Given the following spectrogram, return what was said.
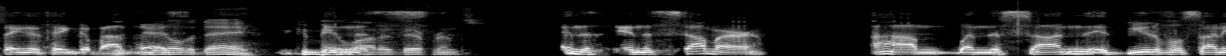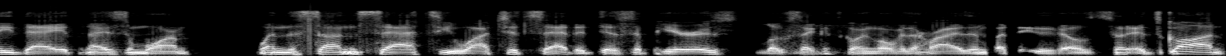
something to think about. the about. middle of the day. It can be a in lot of difference. in the in the summer, um, when the sun, it's beautiful sunny day, it's nice and warm. When the sun sets, you watch it set, it disappears, looks like it's going over the horizon, but it goes, so it's gone.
